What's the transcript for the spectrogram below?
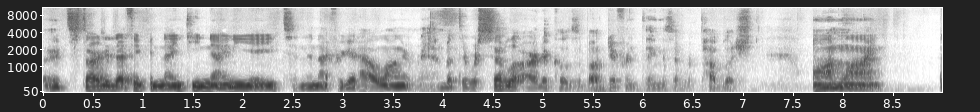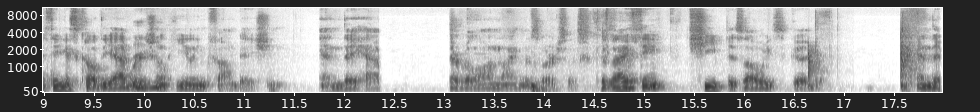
it started, I think, in 1998, and then I forget how long it ran, but there were several articles about different things that were published online. I think it's called the Aboriginal mm-hmm. Healing Foundation, and they have several online resources because I think cheap is always good, and they're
